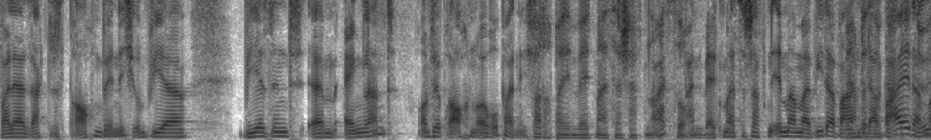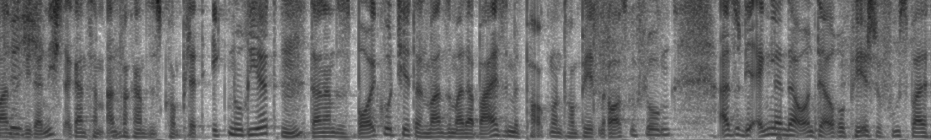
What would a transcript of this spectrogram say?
weil er sagte, das brauchen wir nicht und wir, wir sind ähm, England und wir brauchen Europa nicht. War doch bei den Weltmeisterschaften auch so. Bei den Weltmeisterschaften immer mal wieder waren sie dabei, dann waren sie nötig. Mhm. wieder nicht. Ganz am Anfang haben sie es komplett ignoriert, dann haben sie es boykottiert, dann waren sie mal dabei, sind mit Pauken und Trompeten rausgeflogen. Also die Engländer und der europäische Fußball,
